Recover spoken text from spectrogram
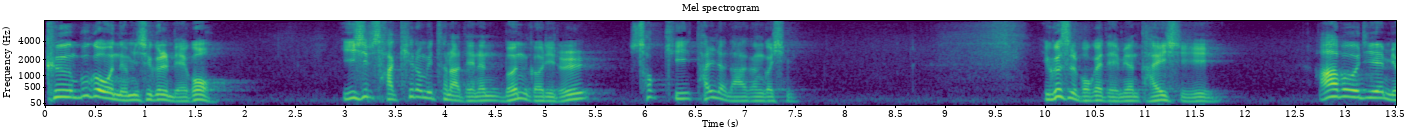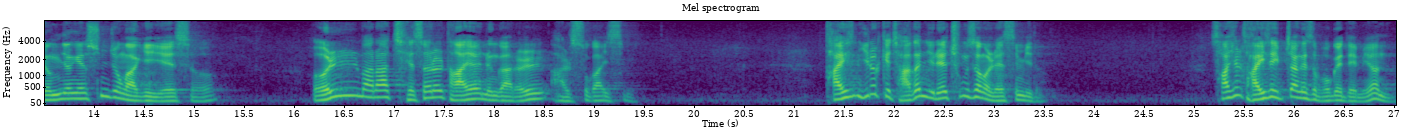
그 무거운 음식을 메고 24km나 되는 먼 거리를 속히 달려 나간 것입니다. 이것을 보게 되면 다윗이 아버지의 명령에 순종하기 위해서 얼마나 최선을 다했는가를 알 수가 있습니다. 다윗은 이렇게 작은 일에 충성을 했습니다. 사실 다윗의 입장에서 보게 되면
